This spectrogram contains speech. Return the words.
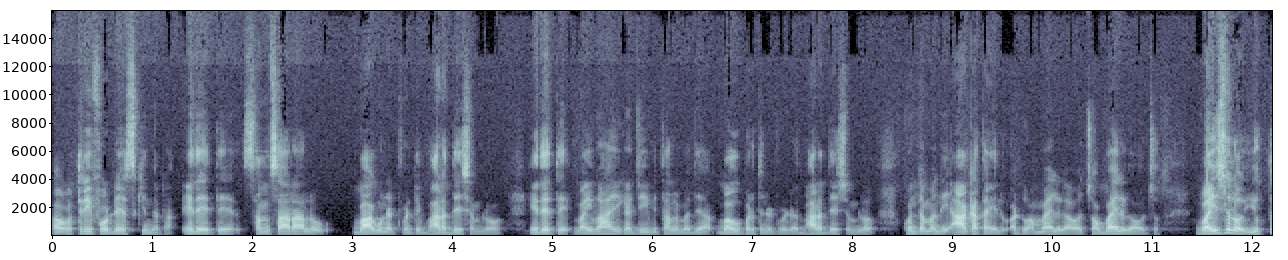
ఒక త్రీ ఫోర్ డేస్ కిందట. ఏదైతే సంసారాలు బాగున్నటువంటి భారతదేశంలో ఏదైతే వైవాహిక జీవితాల మధ్య బాగుపడుతున్నటువంటి భారతదేశంలో కొంతమంది ఆకతాయిలు అటు అమ్మాయిలు కావచ్చు అబ్బాయిలు కావచ్చు వయసులో యుక్త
